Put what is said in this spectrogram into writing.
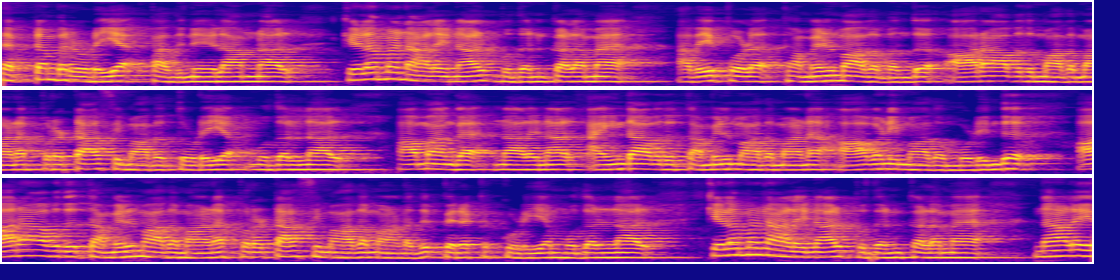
செப்டம்பருடைய பதினேழாம் நாள். கிழமை நாளை நாள் புதன்கிழமை. அதே போல் தமிழ் மாதம் வந்து ஆறாவது மாதமான புரட்டாசி மாதத்துடைய முதல் நாள். ஆமாங்க நாளை நாள் ஐந்தாவது தமிழ் மாதமான ஆவணி மாதம் முடிந்து ஆறாவது தமிழ் மாதமான புரட்டாசி மாதமானது பிறக்கக்கூடிய முதல் நாள். கிழமை நாளை நாள் புதன்கிழமை. நாளைய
